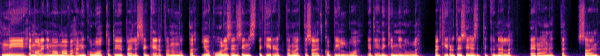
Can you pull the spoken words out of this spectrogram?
niin, ja mä olin nimenomaan vähän niin kuin luottotyypeille sen kertonut, mutta joku oli sen sinne sitten kirjoittanut, että saitko pillua, ja tietenkin minulle. Mä kirjoitin siihen sitten kynällä perään, että sain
